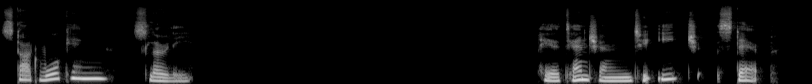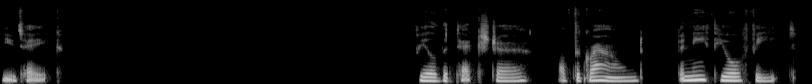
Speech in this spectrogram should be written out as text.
Start walking slowly. Pay attention to each step you take. Feel the texture of the ground beneath your feet.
